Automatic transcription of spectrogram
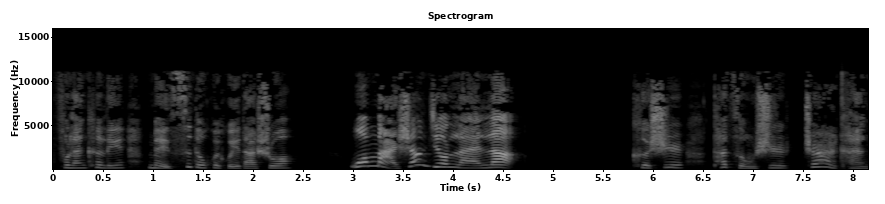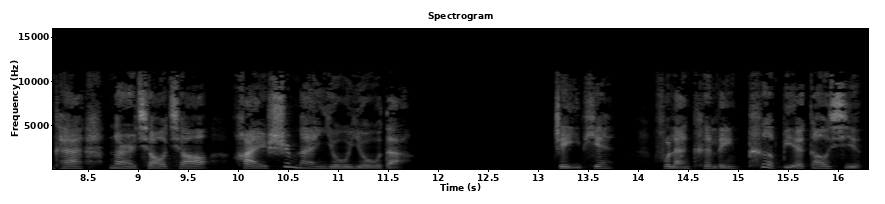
富兰克林每次都会回答说：“我马上就来了。”可是他总是这儿看看那儿瞧瞧，还是慢悠悠的。这一天，富兰克林特别高兴，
